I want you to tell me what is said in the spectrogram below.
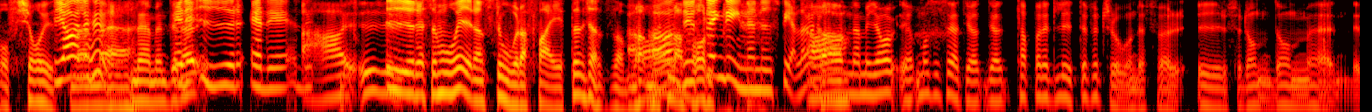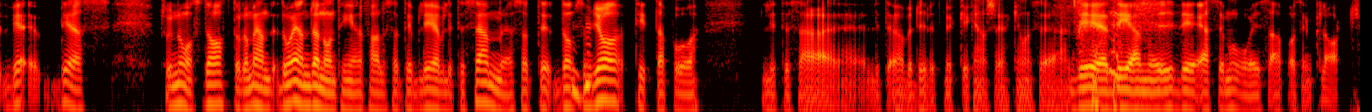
of choice. Ja, eller hur? eh, Nej, men det är där, det YR? Är det, det... Ah, yr, Yr SMHI är den stora fighten känns det som. bland- Ja, bland du folk. slängde in en ny spelare. Ja, Ja. Nej, men jag, jag måste säga att jag, jag tappade lite förtroende för YR för de, de, eh, deras prognosdator, de, änd, de ändrade någonting i alla fall så att det blev lite sämre. Så att det, de som Mhm. jag tittar på lite så här, eh, lite överdrivet mycket kanske kan man säga. Det är DMI, det är SMHIs app och sen klart.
